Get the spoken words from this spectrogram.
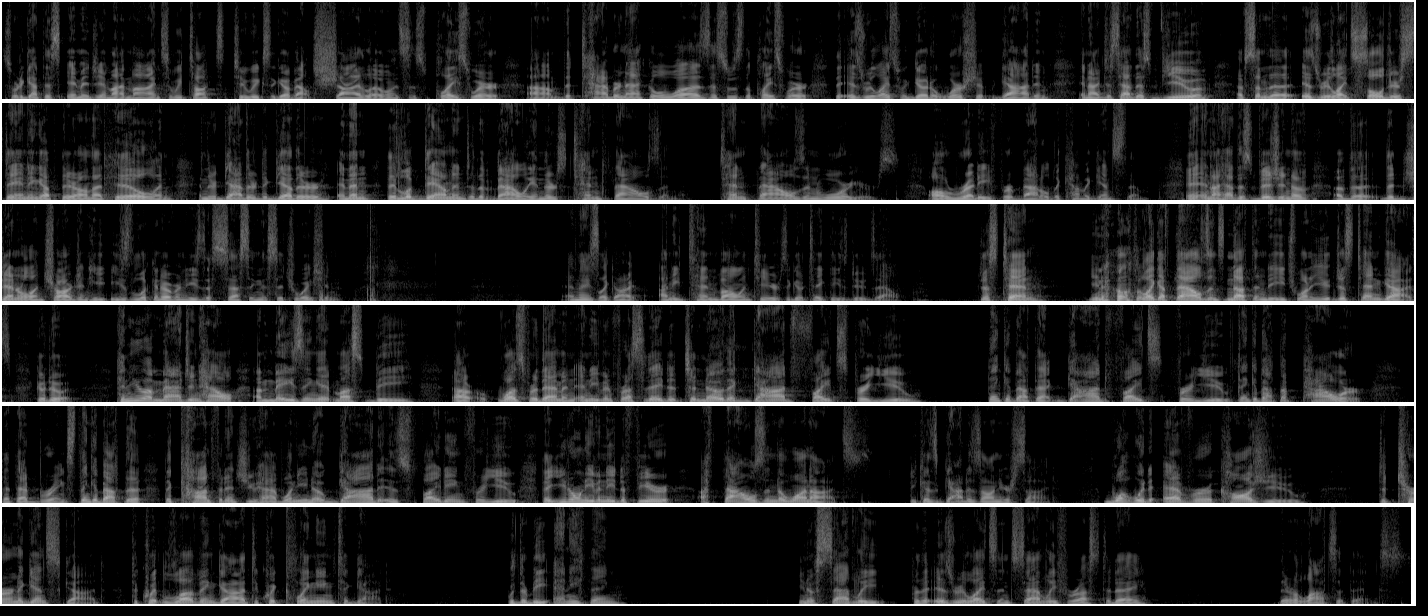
Sort of got this image in my mind. So, we talked two weeks ago about Shiloh, and it's this place where um, the tabernacle was. This was the place where the Israelites would go to worship God. And, and I just have this view of, of some of the Israelite soldiers standing up there on that hill, and, and they're gathered together. And then they look down into the valley, and there's 10,000 10,000 warriors all ready for battle to come against them. And, and, I had this vision of, of the, the general in charge, and he, he's looking over and he's assessing the situation. And then he's like, All right, I need 10 volunteers to go take these dudes out. Just 10. You know, like a thousand's nothing to each one of you. Just 10 guys. Go do it. Can you imagine how amazing it must be uh, was for them and, and even for us today to, to know that God fights for you. Think about that. God fights for you. Think about the power that that brings. Think about the, the confidence you have when you know God is fighting for you, that you don't even need to fear a thousand to one odds because God is on your side. What would ever cause you to turn against God, to quit loving God, to quit clinging to God? Would there be anything? You know, sadly for the Israelites and sadly for us today, there are lots of things.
